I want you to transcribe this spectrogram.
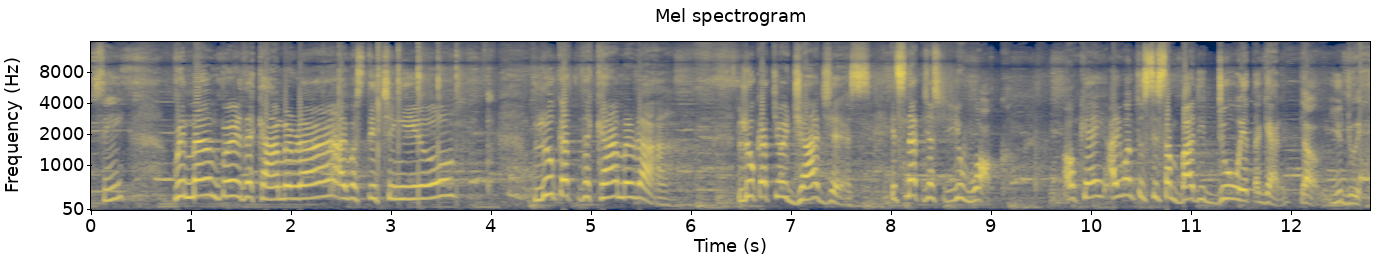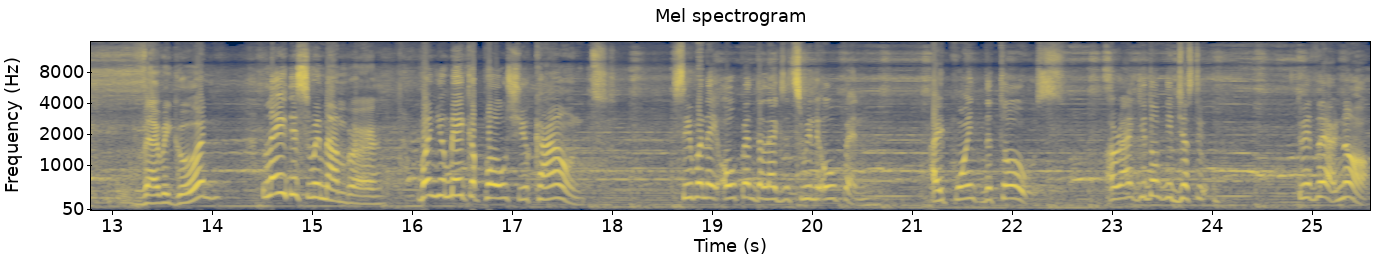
See? Remember the camera I was teaching you? Look at the camera. Look at your judges. It's not just you walk. Okay? I want to see somebody do it again. Go, you do it. Very good. Ladies, remember, when you make a pose, you count. See, when I open the legs, it's really open. I point the toes. All right? You don't need just to do it there. No.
